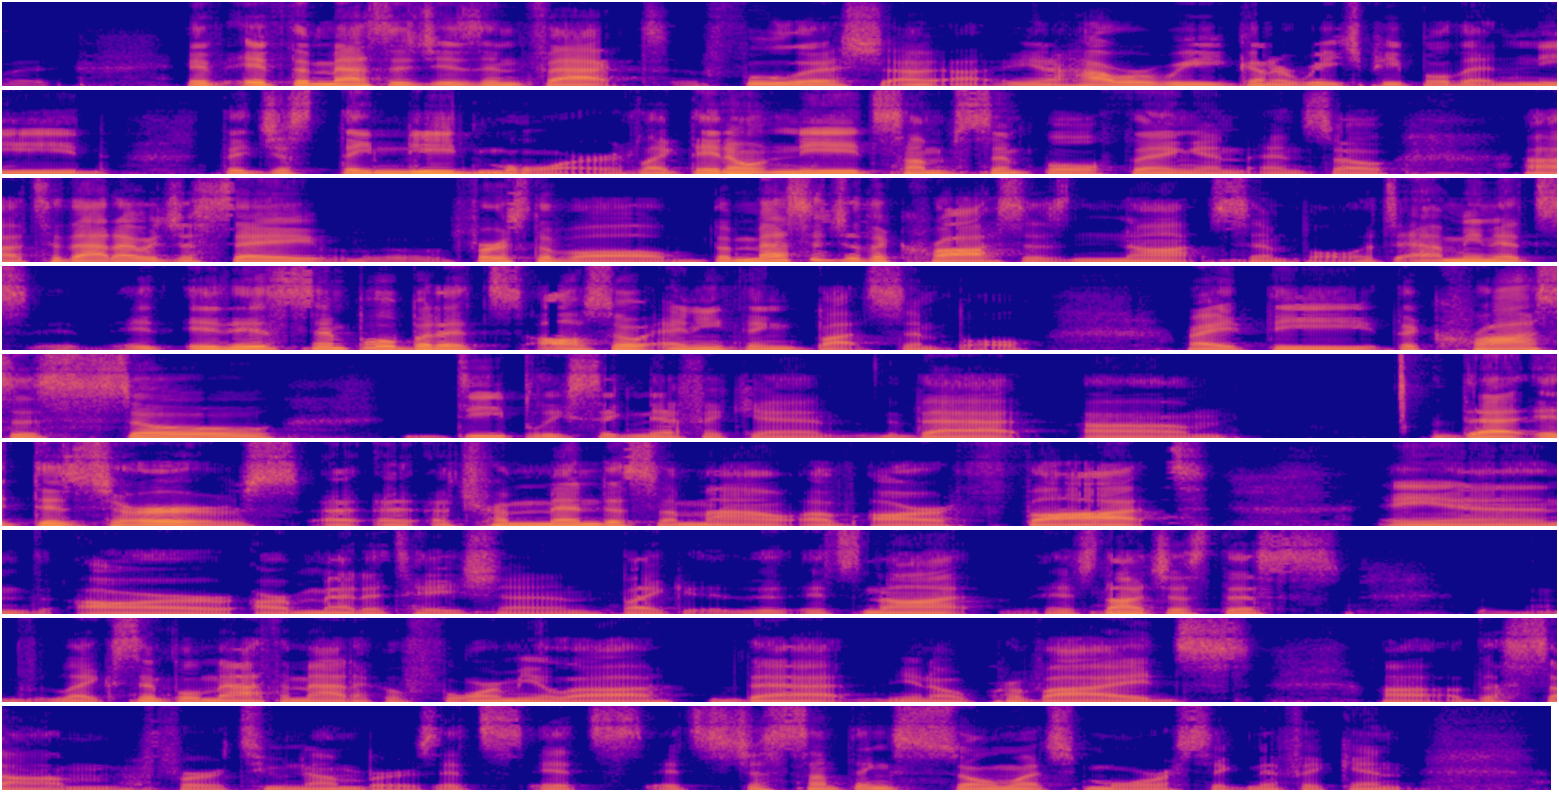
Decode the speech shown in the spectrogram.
if if the message is in fact foolish, uh, uh you know, how are we going to reach people that need they just they need more? Like they don't need some simple thing, and and so Uh, to that, I would just say, first of all, the message of the cross is not simple. It's, I mean, it's it, it is simple, but it's also anything but simple, right? The the cross is so deeply significant that um, that it deserves a, a, tremendous amount of our thought and our our meditation. Like it, it's not it's not just this like simple mathematical formula that you know provides uh, the sum for two numbers. It's it's it's just something so much more significant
